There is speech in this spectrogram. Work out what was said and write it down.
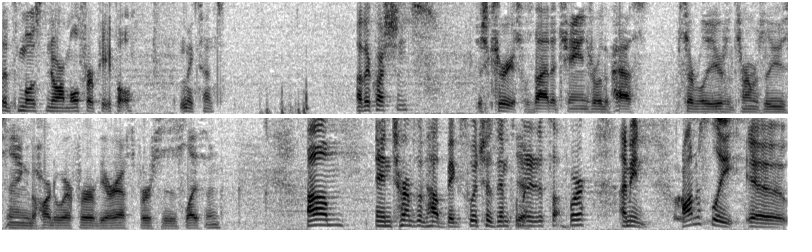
that's most normal for people. Makes sense. Other questions? Just curious, was that a change over the past several years in terms of using the hardware for VRFs versus slicing? In terms of how Big Switch has implemented Yeah. its software, I mean, honestly, uh,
